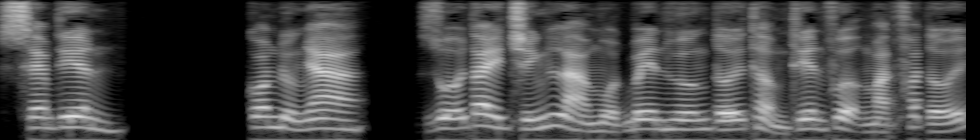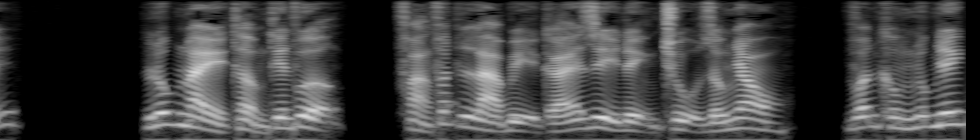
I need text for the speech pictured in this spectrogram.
xem tiên. Con đường nha, duỗi tay chính là một bên hướng tới thẩm thiên phượng mặt phát tới. Lúc này thẩm thiên phượng, phảng phất là bị cái gì định trụ giống nhau, vẫn không nhúc nhích.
